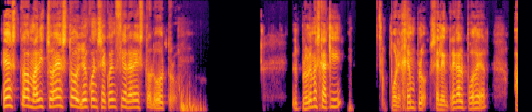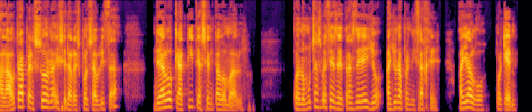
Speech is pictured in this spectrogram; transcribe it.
esto, me ha dicho esto, yo en consecuencia le haré esto lo otro. El problema es que aquí, por ejemplo, se le entrega el poder a la otra persona y se le responsabiliza de algo que a ti te ha sentado mal. Cuando muchas veces detrás de ello hay un aprendizaje, hay algo, porque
